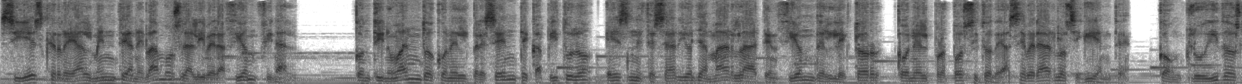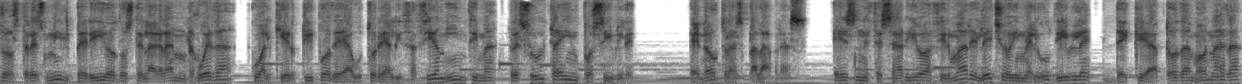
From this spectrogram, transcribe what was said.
si es que realmente anhelamos la liberación final. Continuando con el presente capítulo, es necesario llamar la atención del lector, con el propósito de aseverar lo siguiente. Concluidos los 3.000 períodos de la gran rueda, cualquier tipo de autorrealización íntima, resulta imposible. En otras palabras, es necesario afirmar el hecho ineludible, de que a toda mónada,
